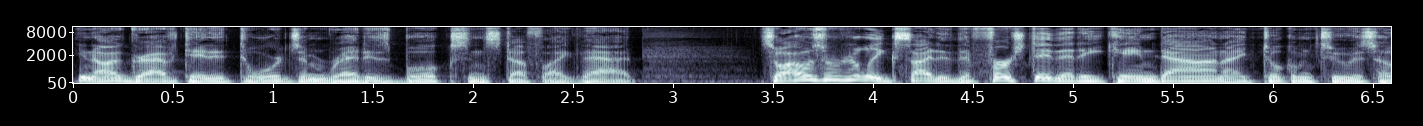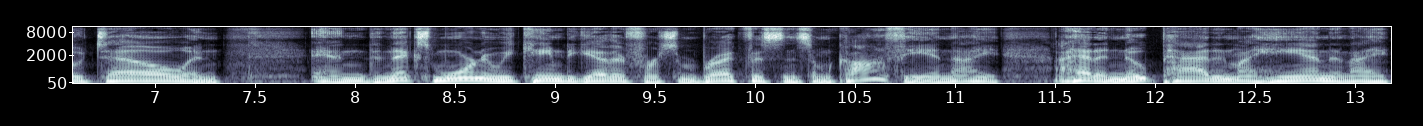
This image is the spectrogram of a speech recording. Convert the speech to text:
you know, I gravitated towards him, read his books and stuff like that. So I was really excited. The first day that he came down, I took him to his hotel and and the next morning we came together for some breakfast and some coffee and I I had a notepad in my hand and I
